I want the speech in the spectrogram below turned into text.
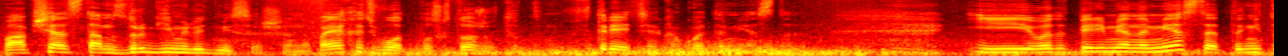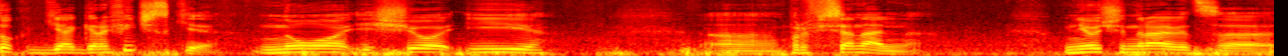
пообщаться там с другими людьми совершенно, поехать в отпуск тоже тут, в третье какое-то место. И вот эта перемена места это не только географически, но еще и э, профессионально. Мне очень нравится,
